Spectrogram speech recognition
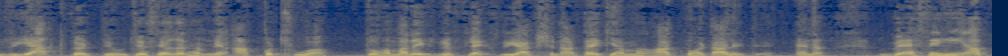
रिएक्ट करते हो जैसे अगर हमने आँख को छुआ तो हमारा एक रिफ्लेक्स रिएक्शन आता है कि हम हाथ को हटा लेते हैं, है ना? वैसे ही आप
